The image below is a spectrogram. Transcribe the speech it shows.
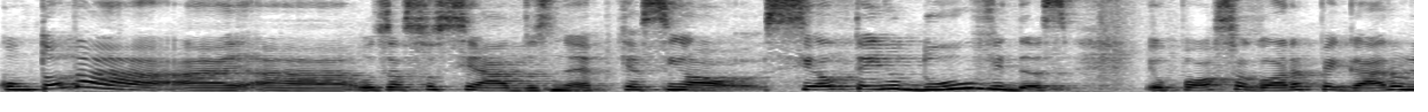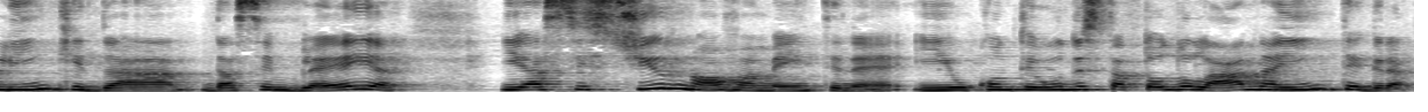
com toda a, a, os associados, né? Porque assim, ó, se eu tenho dúvidas, eu posso agora pegar o link da, da assembleia e assistir novamente, né? E o conteúdo está todo lá na íntegra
